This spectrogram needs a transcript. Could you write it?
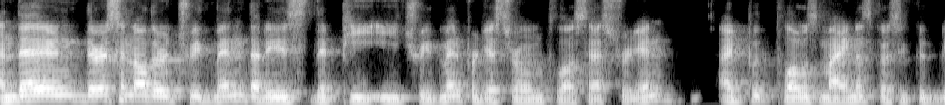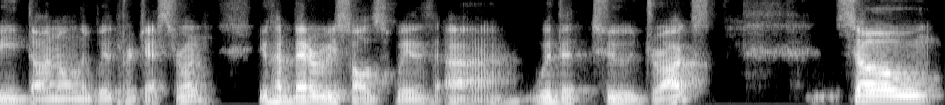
And then there's another treatment that is the PE treatment, progesterone plus estrogen. I put plus minus because it could be done only with progesterone. You have better results with uh, with the two drugs. So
